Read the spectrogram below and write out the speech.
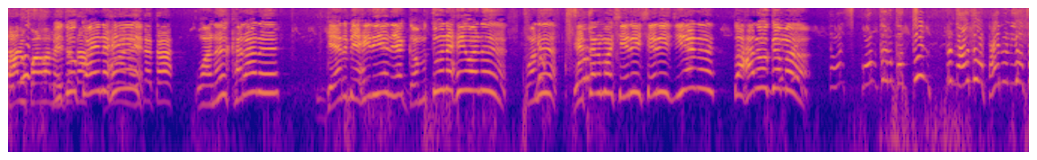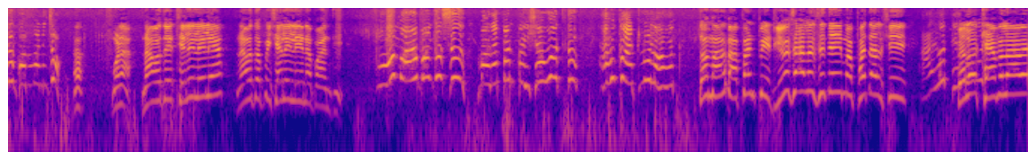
સારું પાડવા બીજું જતા કોઈ નહીં. જતા. ઓને ખરા ને? ઘેર બેહી રહીએ ને ગમતું નહીં ઓને. ઓને ખેતરમાં શેરી શેરી જીએ ને તો હારું ગમે. તમે કોણ કરું ગમતું? તો ના તો અઠાઈ નું લ્યો છો કોમવાની છો હા, ભણા ના હોય તો એ થેલી લઈ લે ના હોય તો પૈસા લઈ લે એના પાનથી. ઓ મારા પણ તો શું? મારા પણ પૈસા હોત તો આવું કાટલું લાવત. તો મારા બાપાને પેઢીઓ ચાલે છે તે મફત આલશી પેલો ખેમલો આવે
